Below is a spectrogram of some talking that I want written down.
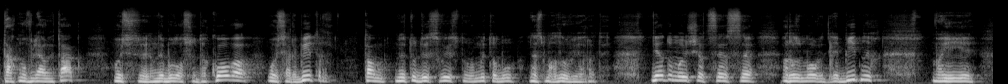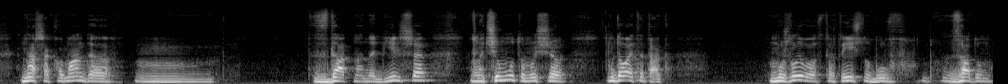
так, мовляв, і так. Ось не було Судакова, ось арбітр там не туди свиснув, ми тому не змогли виграти. Я думаю, що це все розмови для бідних. І наша команда здатна на більше. Чому? Тому що, ну давайте так, можливо, стратегічно був задум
